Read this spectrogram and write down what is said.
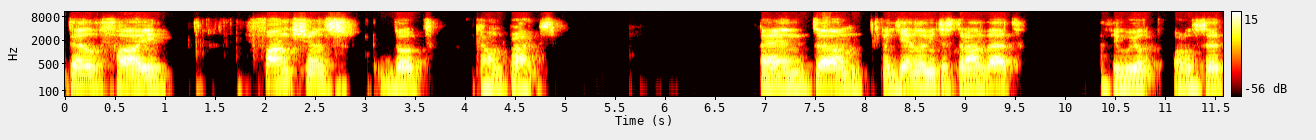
Delphi functions dot count primes. And um, again, let me just run that. I think we are all set.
